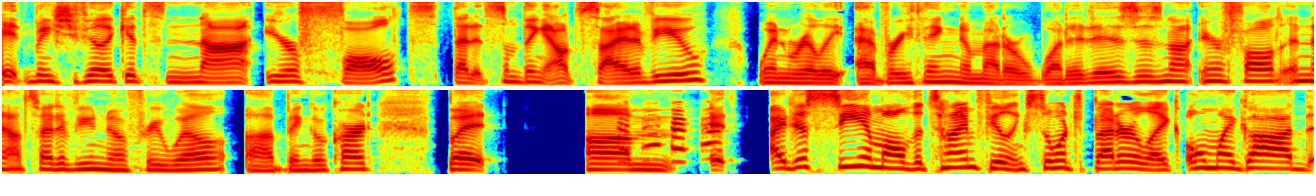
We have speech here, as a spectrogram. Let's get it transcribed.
it makes you feel like it's not your fault that it's something outside of you when really everything, no matter what it is, is not your fault and outside of you. No free will, uh, bingo card. But um, it, I just see him all the time feeling so much better. Like, oh my God.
